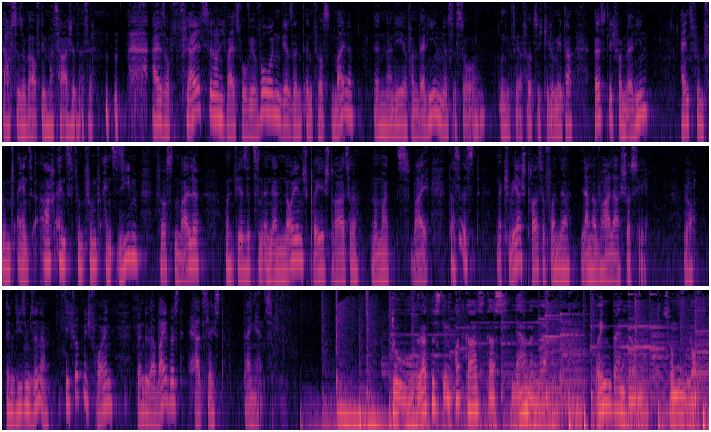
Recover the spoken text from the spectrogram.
darfst du sogar auf den Massagesessel. also, falls du noch nicht weißt, wo wir wohnen, wir sind in Fürstenwalde in der Nähe von Berlin. Das ist so ungefähr 40 Kilometer östlich von Berlin. 15518, Fürstenwalde und wir sitzen in der neuen Spreestraße Nummer 2. Das ist eine Querstraße von der Langewaler Chaussee. Ja, in diesem Sinne, ich würde mich freuen, wenn du dabei bist. Herzlichst, dein Jens. Du hörtest den Podcast Das Lernen lernen. Bring dein Hirn zum Leuchten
